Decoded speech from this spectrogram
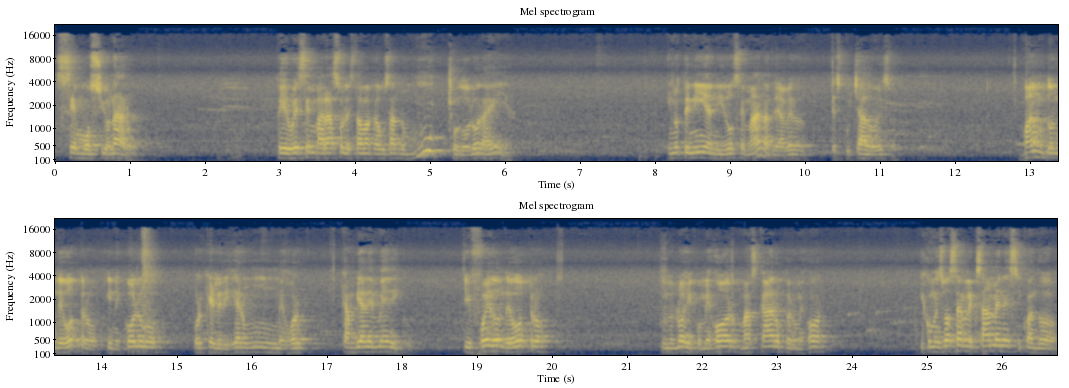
se emocionaron pero ese embarazo le estaba causando mucho dolor a ella. Y no tenía ni dos semanas de haber escuchado eso. Van donde otro ginecólogo porque le dijeron mm, mejor cambia de médico. Y fue donde otro, pues, lógico, mejor, más caro, pero mejor. Y comenzó a hacerle exámenes y cuando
